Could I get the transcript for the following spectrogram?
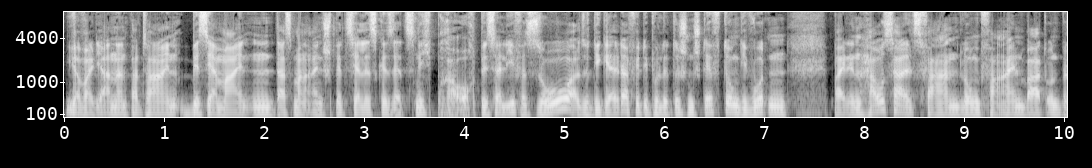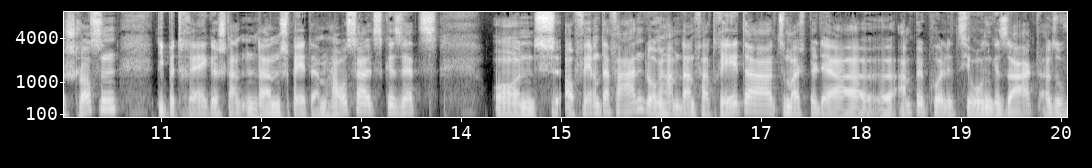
Ja, weil die anderen Parteien bisher meinten, dass man ein spezielles Gesetz nicht braucht. Bisher lief es so, also die Gelder für die politischen Stiftungen, die wurden bei den Haushaltsverhandlungen vereinbart und beschlossen. Die Beträge standen dann später im Haushaltsgesetz. Und auch während der Verhandlungen haben dann Vertreter, zum Beispiel der äh, Ampelkoalition, gesagt, also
